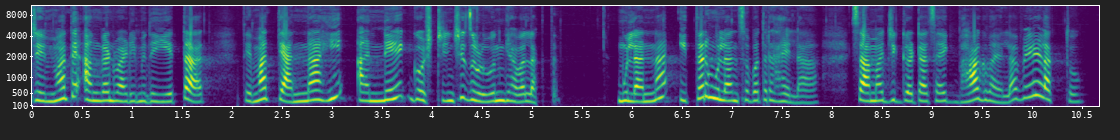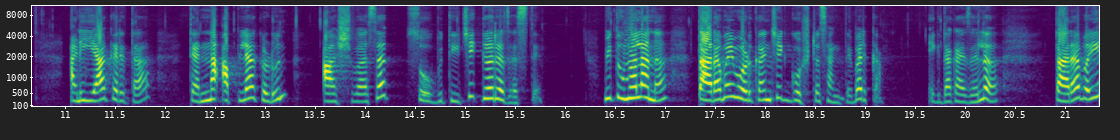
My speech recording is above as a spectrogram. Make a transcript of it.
जेव्हा ते अंगणवाडीमध्ये येतात तेव्हा त्यांनाही अनेक गोष्टींशी जुळवून घ्यावं लागतं. मुलांना इतर मुलांसोबत राहायला सामाजिक गटाचा एक भाग व्हायला वेळ लागतो. आणि याकरिता त्यांना आपल्याकडून आश्वासक सोबतीची गरज असते. मी तुम्हाला ना ताराबाई मोडकांची एक गोष्ट सांगते बरं का? एकदा काय झालं ताराबाई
